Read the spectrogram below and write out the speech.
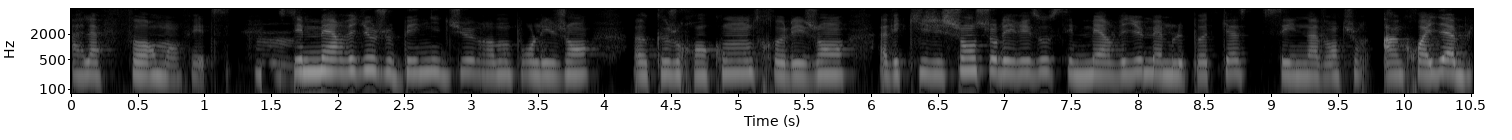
à la forme, en fait. Hmm. C'est merveilleux, je bénis Dieu vraiment pour les gens euh, que je rencontre, les gens avec qui j'échange sur les réseaux, c'est merveilleux, même le podcast, c'est une aventure incroyable.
